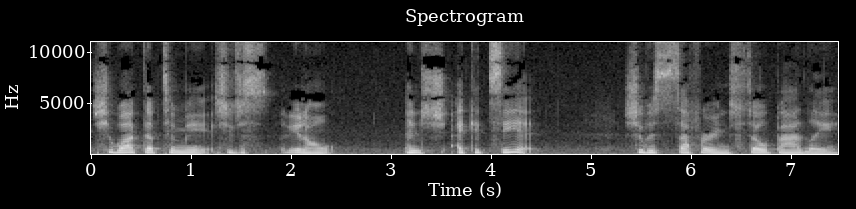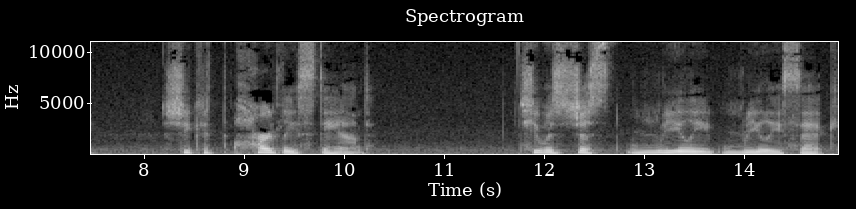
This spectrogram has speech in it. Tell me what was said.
she walked up to me. She just, you know, and she, I could see it. She was suffering so badly. She could hardly stand. She was just really, really sick.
